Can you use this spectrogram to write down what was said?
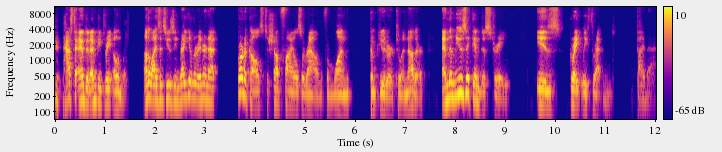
It has to end in MP3 only. Otherwise, it's using regular internet protocols to shove files around from one computer to another. And the music industry is greatly threatened by that.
